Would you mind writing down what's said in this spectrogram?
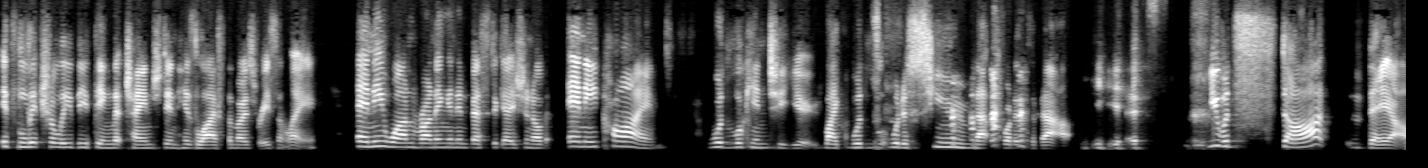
it's literally the thing that changed in his life the most recently. Anyone running an investigation of any kind would look into you, like would would assume that's what it's about yes. you would start there.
